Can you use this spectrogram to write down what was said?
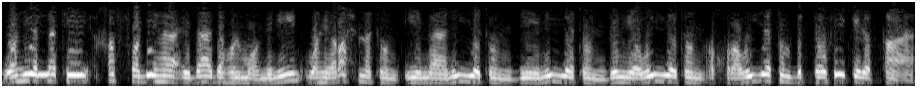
وهي التي خص بها عباده المؤمنين وهي رحمة إيمانية دينية دنيوية أخروية بالتوفيق للطاعة.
